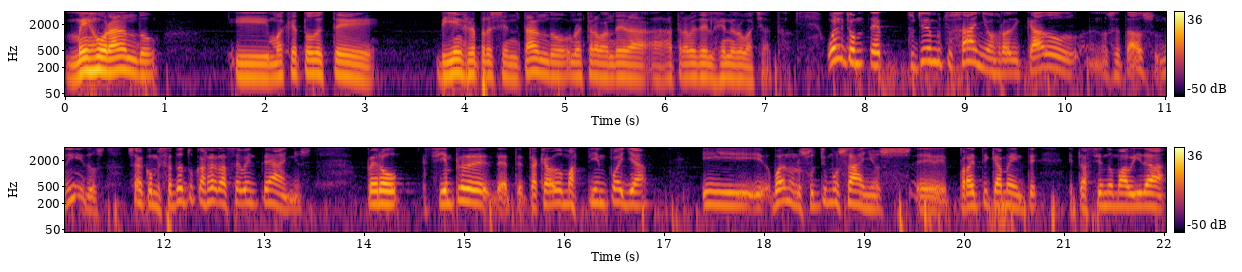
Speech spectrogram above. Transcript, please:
mejorando y más que todo este bien representando nuestra bandera a, través del género bachata. Wellington, eh, tú tienes muchos años radicado en los Estados Unidos, o sea, comenzaste tu carrera hace 20 años, pero siempre te, te ha quedado más tiempo allá y bueno, en los últimos años eh, prácticamente está haciendo más vida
